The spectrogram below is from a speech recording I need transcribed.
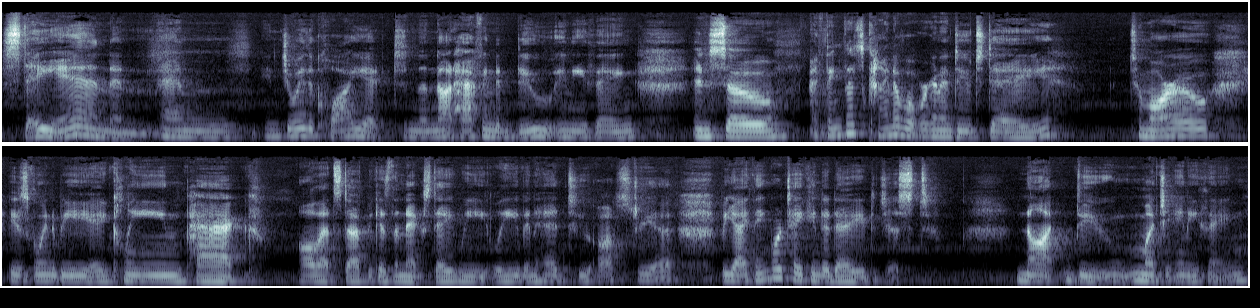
stay in and and enjoy the quiet and the not having to do anything. And so I think that's kind of what we're going to do today. Tomorrow is going to be a clean pack, all that stuff because the next day we leave and head to Austria. But yeah, I think we're taking today to just not do much anything.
